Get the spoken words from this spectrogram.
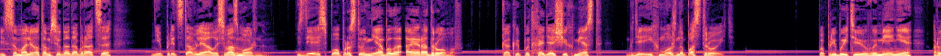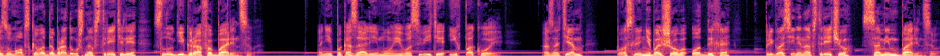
и самолетом сюда добраться не представлялось возможным. Здесь попросту не было аэродромов, как и подходящих мест, где их можно построить. По прибытию в имение Разумовского добродушно встретили слуги графа Баренцева. Они показали ему и его свите их покои, а затем, после небольшого отдыха, пригласили на встречу с самим Баренцевым.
